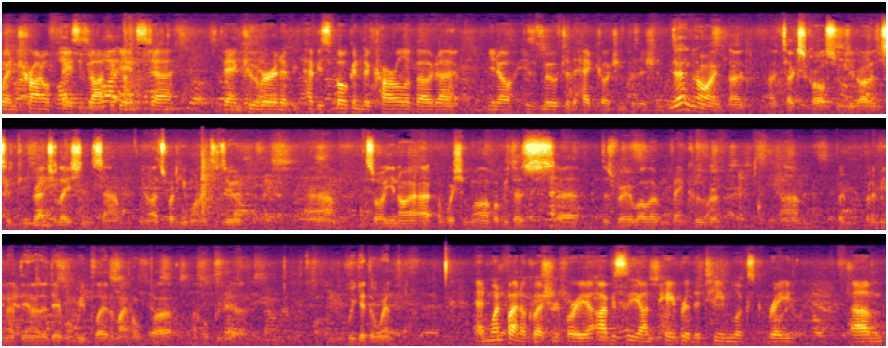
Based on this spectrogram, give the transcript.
when Toronto faces off against uh, Vancouver? And have you, have you, spoken to Carl about, uh, you know, his move to the head coaching position? Yeah, no, I, I, I texted Carl as soon as he got it and said congratulations. Um, you know, that's what he wanted to do. Um, so, you know, I, I, wish him well. I hope he does uh, does very well out in Vancouver. Um, but, but I mean, at the end of the day, when we play them, I hope uh, I hope we, uh, we get the win. And one final question for you. Obviously, on paper, the team looks great. Um,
